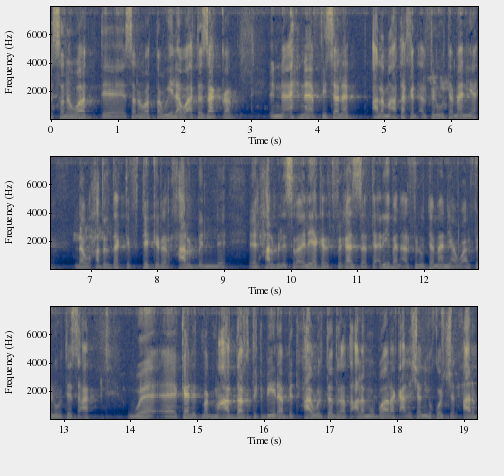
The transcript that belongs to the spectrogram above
سنوات سنوات طويلة. وأتذكر إن إحنا في سنة على ما أعتقد 2008 لو حضرتك تفتكر الحرب ال- الحرب الإسرائيلية كانت في غزة تقريبا 2008 أو 2009 وكانت مجموعات ضغط كبيرة بتحاول تضغط على مبارك علشان يخش الحرب.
